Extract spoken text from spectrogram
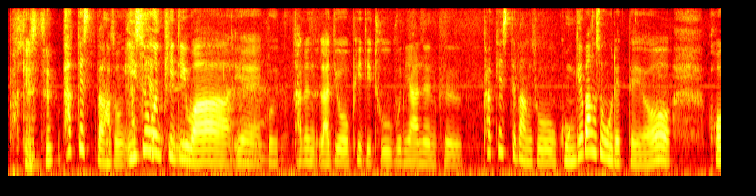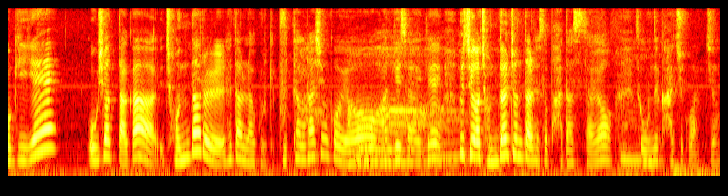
팟캐스트? 팟캐스트 방송 팟캐스트. 이승훈 PD와 아. 예 그 다른 라디오 PD 두 분이 하는 그 팟캐스트 방송 공개 방송을 했대요. 거기에 오셨다가 전달을 해달라고 이렇게 부탁을 하신 거예요 우와. 관계자에게. 그래서 제가 전달 전달해서 받았어요. 그래서 오늘 가지고 왔죠.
